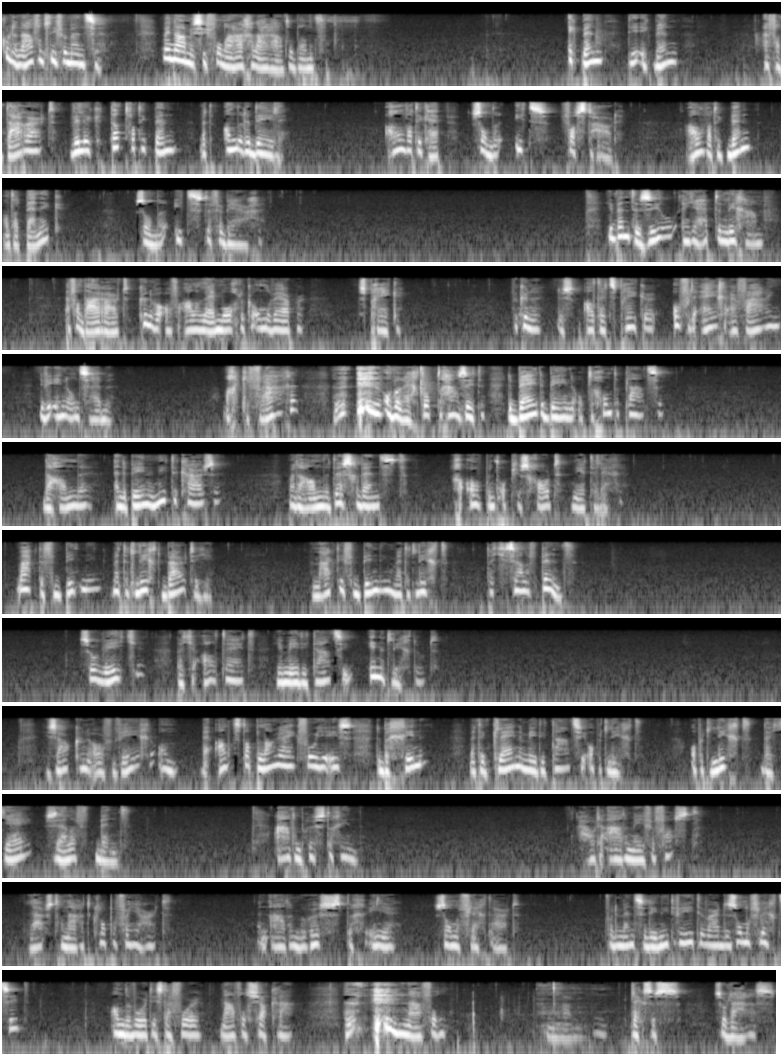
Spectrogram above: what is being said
Goedenavond, lieve mensen. Mijn naam is Yvonne Hagenaar Ratelband. Ik ben die ik ben en van daaruit wil ik dat wat ik ben met anderen delen. Al wat ik heb, zonder iets vast te houden. Al wat ik ben, want dat ben ik, zonder iets te verbergen. Je bent de ziel en je hebt een lichaam. En van daaruit kunnen we over allerlei mogelijke onderwerpen spreken. We kunnen dus altijd spreken over de eigen ervaring die we in ons hebben. Mag ik je vragen om er rechtop te gaan zitten, de beide benen op de grond te plaatsen, de handen en de benen niet te kruisen, maar de handen desgewenst geopend op je schoot neer te leggen. Maak de verbinding met het licht buiten je. En maak die verbinding met het licht dat je zelf bent. Zo weet je dat je altijd je meditatie in het licht doet. Je zou kunnen overwegen om bij alles dat belangrijk voor je is, te beginnen met een kleine meditatie op het licht. Op het licht dat jij zelf bent. Adem rustig in. Hou de adem even vast. Luister naar het kloppen van je hart. En adem rustig in je zonnevlecht uit. Voor de mensen die niet weten waar de zonnevlecht zit. Ander woord is daarvoor navelchakra. Navel. Plexus solaris.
